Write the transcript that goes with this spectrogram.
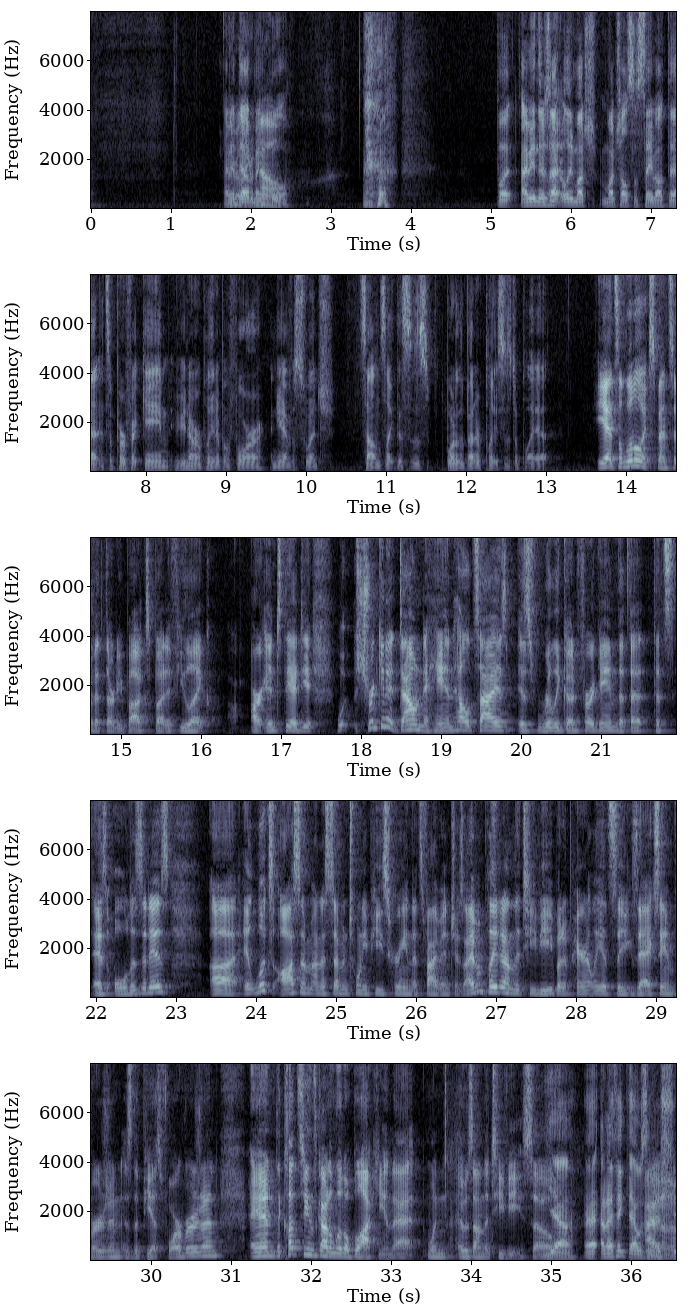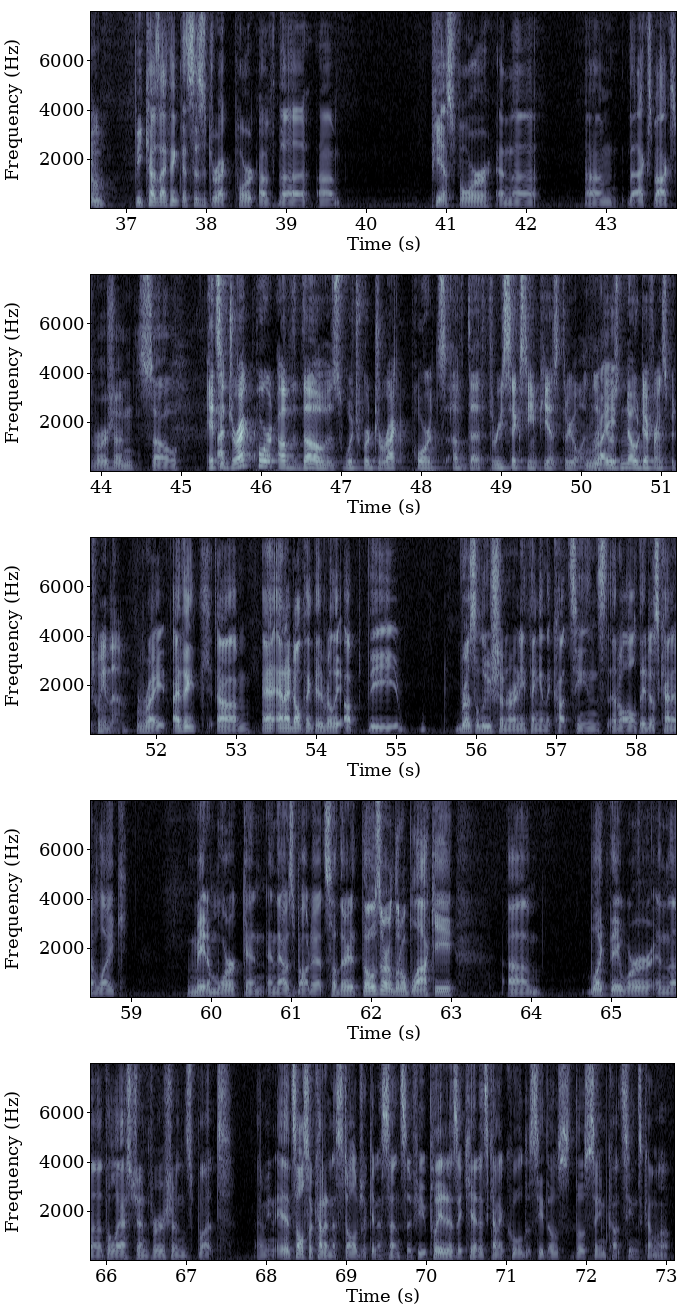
I mean that like, would have been "No." cool. but I mean there's not really much much else to say about that. It's a perfect game. If you've never played it before and you have a Switch, it sounds like this is one of the better places to play it. Yeah, it's a little expensive at 30 bucks, but if you like are into the idea shrinking it down to handheld size is really good for a game that, that that's as old as it is. Uh, it looks awesome on a 720p screen that's 5 inches. I haven't played it on the TV, but apparently it's the exact same version as the PS4 version. And the cutscenes got a little blocky in that when it was on the TV. So Yeah, and I think that was an issue know. because I think this is a direct port of the um, PS4 and the um, the Xbox version. So It's a direct port of those, which were direct ports of the 360 and PS3 one. Like, Right. There's no difference between them. Right. I think, um, and, and I don't think they really upped the resolution or anything in the cutscenes at all. They just kind of like made them work, and, and that was about it. So they're those are a little blocky, um, like they were in the the last gen versions. But I mean, it's also kind of nostalgic in a sense. If you played it as a kid, it's kind of cool to see those those same cutscenes come up.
